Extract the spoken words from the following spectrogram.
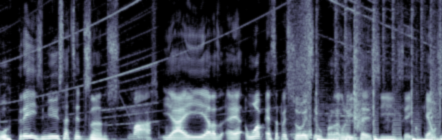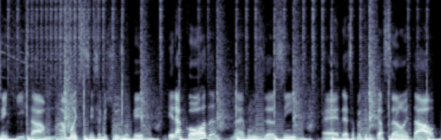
por 3.700 anos. Massa. E aí elas, é, uma, essa pessoa, esse, o protagonista, esse Seiko, que é um cientista, am- amante de ciência absurda, ok? Ele acorda, né? Vamos dizer assim, é, dessa petrificação e tal.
